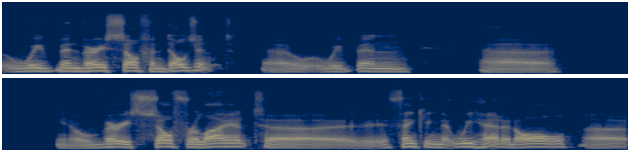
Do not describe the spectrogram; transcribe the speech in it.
we've been very self indulgent. Uh, we've been, uh, you know, very self reliant, uh, thinking that we had it all. Uh,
